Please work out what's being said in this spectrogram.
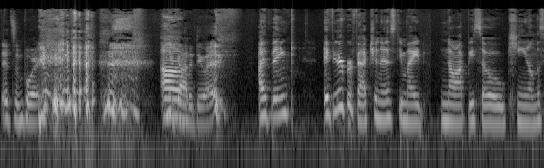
it's important. you Um, gotta do it. I think if you're a perfectionist, you might not be so keen on this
